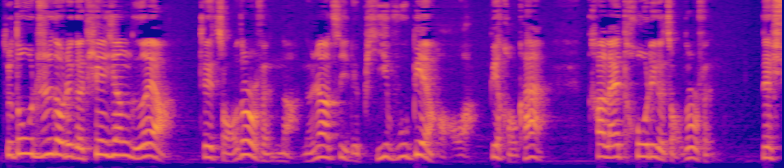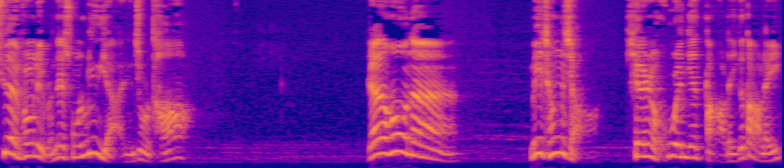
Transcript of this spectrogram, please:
就都知道这个天香阁呀，这枣豆粉呐能让自己的皮肤变好啊，变好看。他来偷这个枣豆粉，那旋风里边那双绿眼睛就是他。然后呢，没成想天上忽然间打了一个大雷，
